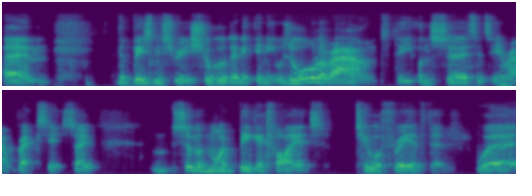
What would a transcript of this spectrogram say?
Um, the business really struggled, and it, and it was all around the uncertainty around Brexit. So, some of my bigger clients, two or three of them, were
